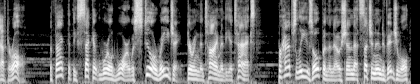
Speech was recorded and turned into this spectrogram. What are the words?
After all, the fact that the Second World War was still raging during the time of the attacks perhaps leaves open the notion that such an individual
